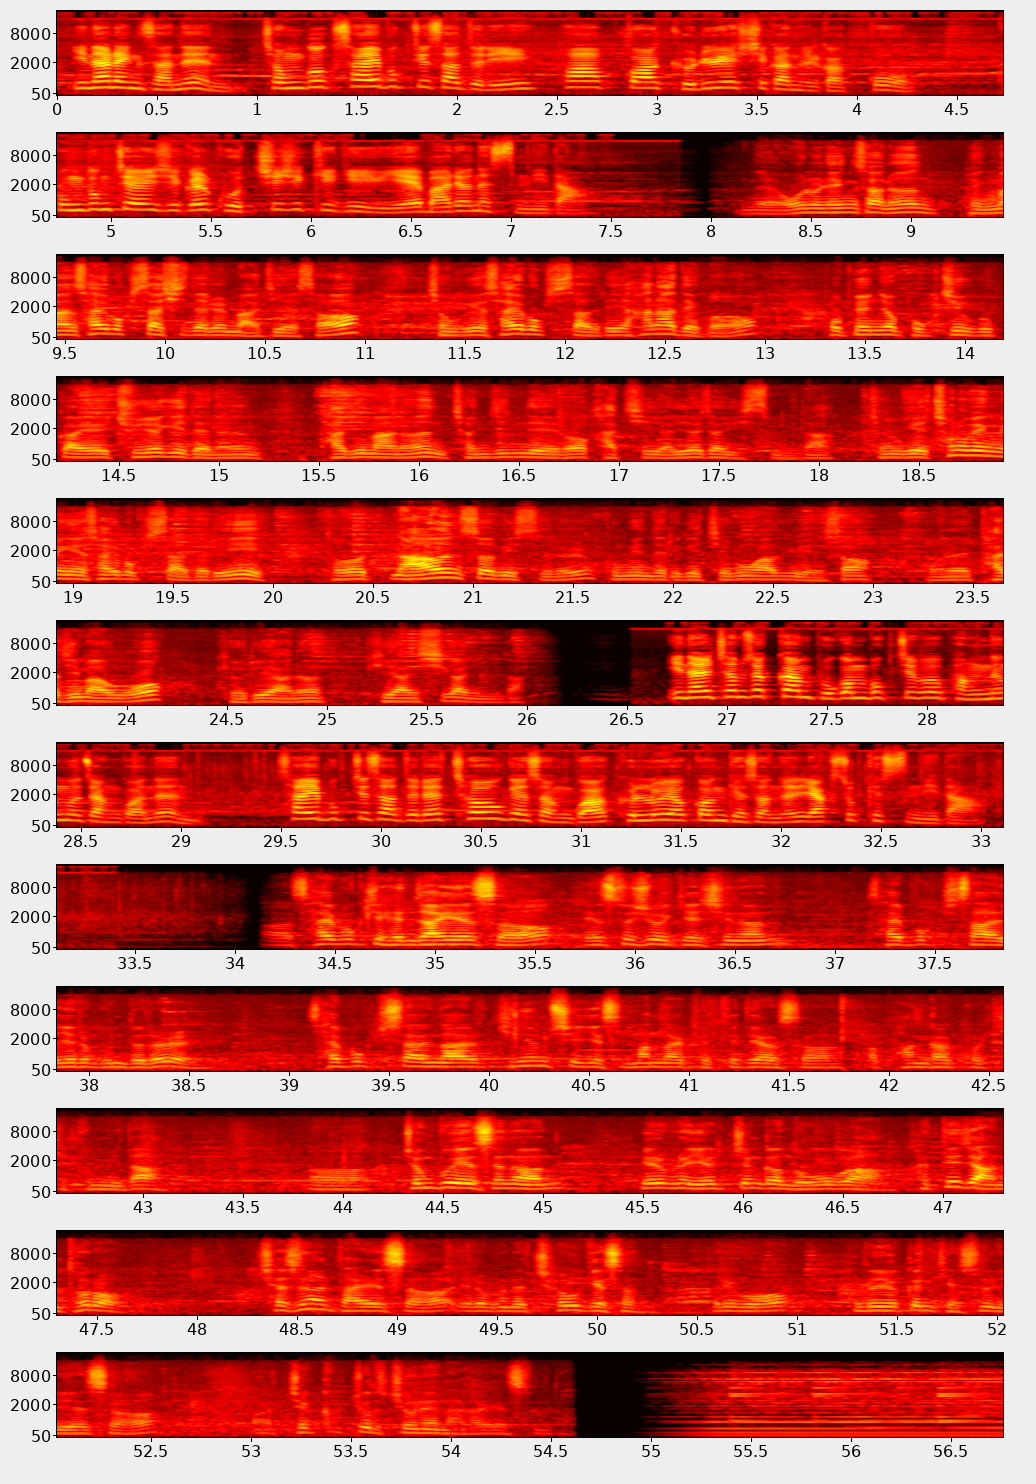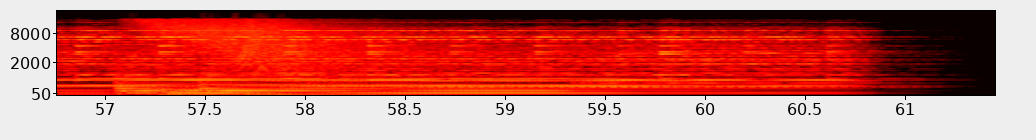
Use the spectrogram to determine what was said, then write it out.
이날 행사는 전국 사회복지사들이 화합과 교류의 시간을 갖고 공동체 의식을 고취시키기 위해 마련했습니다. 네, 오늘 행사는 100만 사회복지사 시대를 맞이해서 전국의 사회복지사들이 하나 되고 보편적 복지국가의 주역이 되는 다짐하는 전진대회로 같이 열려져 있습니다. 전국의 1,500명의 사회복지사들이 더 나은 서비스를 국민들에게 제공하기 위해서 오늘 다짐하고 결의하는 귀한 시간입니다. 이날 참석한 보건복지부 박능우 장관은 사회복지사들의 처우 개선과 근로여건 개선을 약속했습니다. 어, 사회복지 현장에서 애쓰시고 계시는 사회복지사 여러분들을 사회복지사의 날 기념식에서 만나 뵙게 되어서 반갑고 기쁩니다. 어, 정부에서는 여러분의 열정과 노고가 헛되지 않도록 최선을 다해서 여러분의 처우 개선 그리고 근로 여건 개선을 위해서 어, 적극적으로 지원해 나가겠습니다.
